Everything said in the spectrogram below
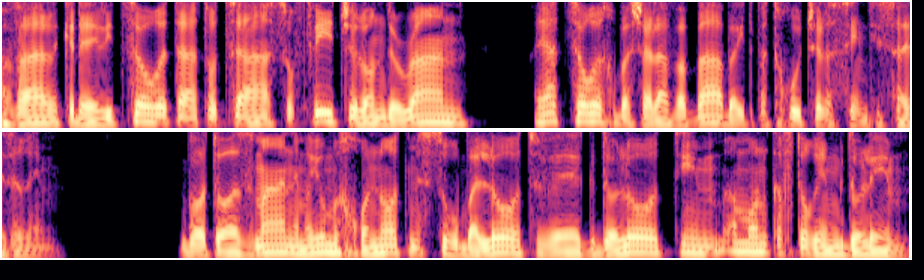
אבל כדי ליצור את התוצאה הסופית של On The Run, היה צורך בשלב הבא בהתפתחות של הסינתסייזרים. באותו הזמן הם היו מכונות מסורבלות וגדולות עם המון כפתורים גדולים.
